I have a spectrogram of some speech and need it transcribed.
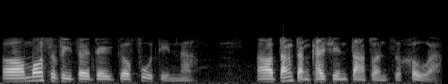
啊 m o s f e t 的的一个附顶呢，啊，等等开心大赚之后啊，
